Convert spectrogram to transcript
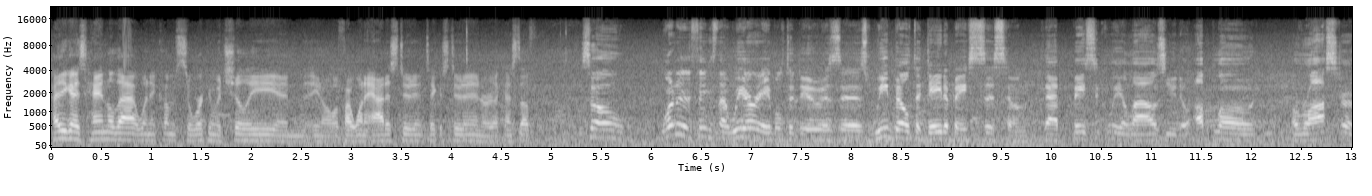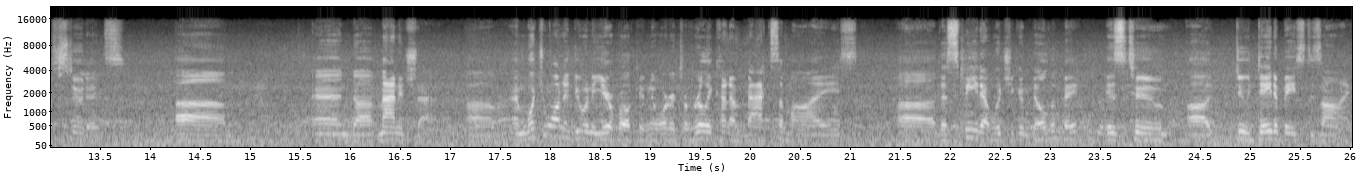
How do you guys handle that when it comes to working with Chili and you know, if I want to add a student, take a student, or that kind of stuff? So one of the things that we are able to do is, is we built a database system that basically allows you to upload a roster of students um, and uh, manage that. Um, and what you want to do in a yearbook in order to really kind of maximize uh, the speed at which you can build a ba- is to uh, do database design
